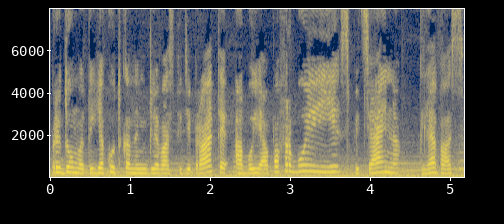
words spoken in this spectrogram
придумати, яку тканину для вас підібрати, або я пофарбую її спеціально для вас.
